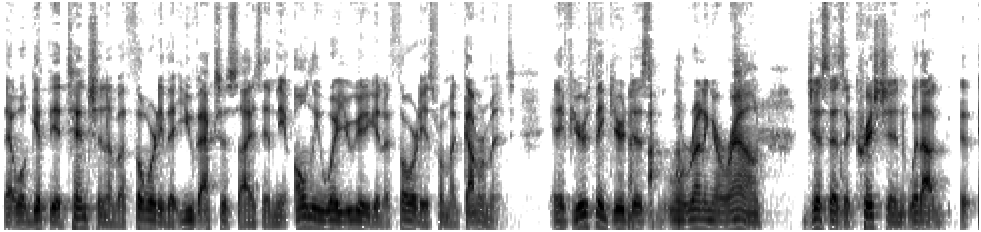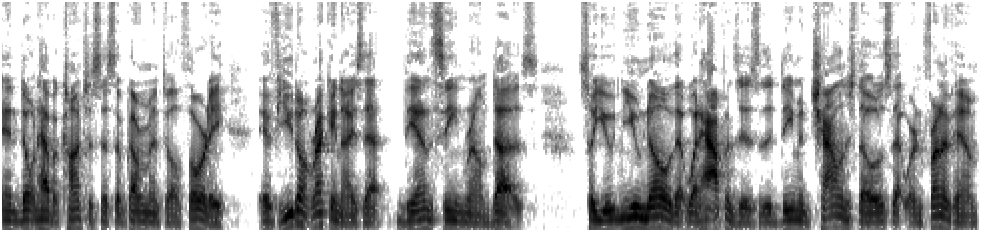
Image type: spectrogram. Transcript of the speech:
that will get the attention of authority that you've exercised and the only way you're going to get authority is from a government. And if you think you're just running around just as a christian without and don't have a consciousness of governmental authority if you don't recognize that the unseen realm does. So you you know that what happens is the demon challenged those that were in front of him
